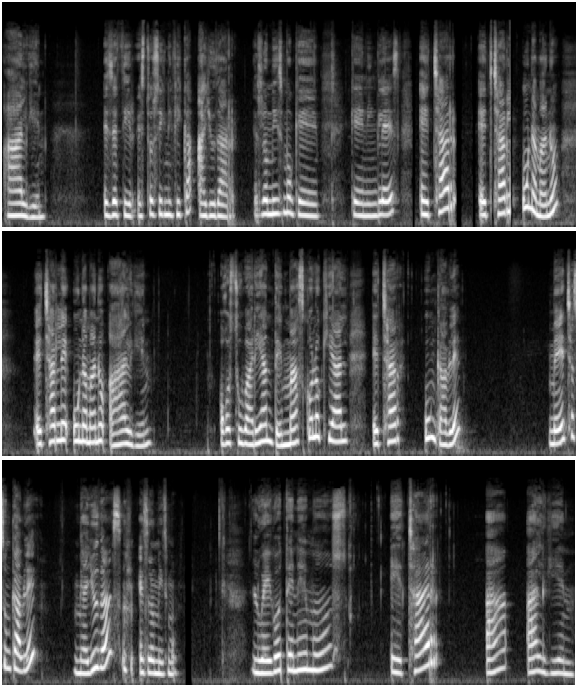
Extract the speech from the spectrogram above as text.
a alguien. Es decir, esto significa ayudar. Es lo mismo que, que en inglés. Echar, echarle una mano, echarle una mano a alguien. O su variante más coloquial, echar un cable. ¿Me echas un cable? ¿Me ayudas? es lo mismo. Luego tenemos echar a alguien.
